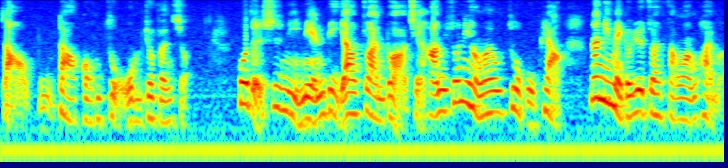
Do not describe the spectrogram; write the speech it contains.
找不到工作，我们就分手。或者是你年底要赚多少钱？好，你说你很会做股票，那你每个月赚三万块嘛？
